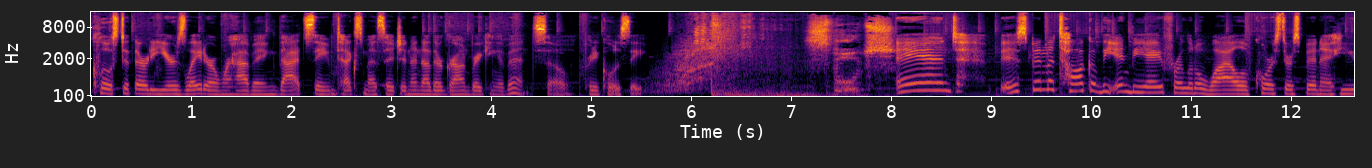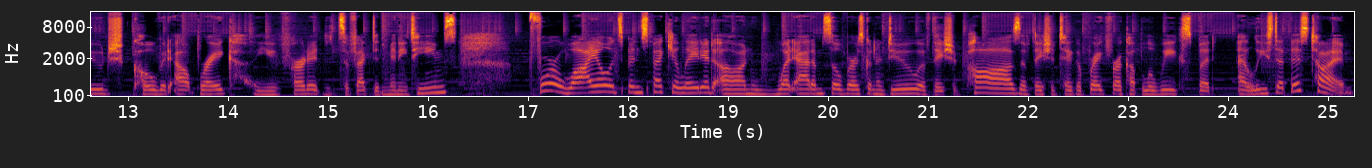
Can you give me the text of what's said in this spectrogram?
close to 30 years later and we're having that same text message in another groundbreaking event. So pretty cool to see. Sports. And it's been the talk of the NBA for a little while. Of course, there's been a huge COVID outbreak. You've heard it, it's affected many teams. For a while, it's been speculated on what Adam Silver is going to do, if they should pause, if they should take a break for a couple of weeks, but at least at this time,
